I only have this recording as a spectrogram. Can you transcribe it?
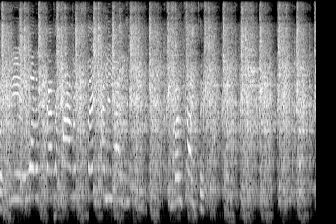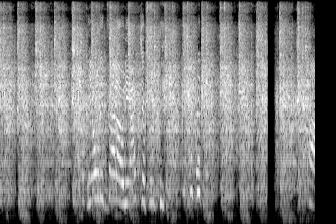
बरं. ती वर मिठाचं पांढरं दिसतंय खाली लाल दिसतंय. बरं चालतंय. एवढी चालवली आजच्या पुरती. हा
